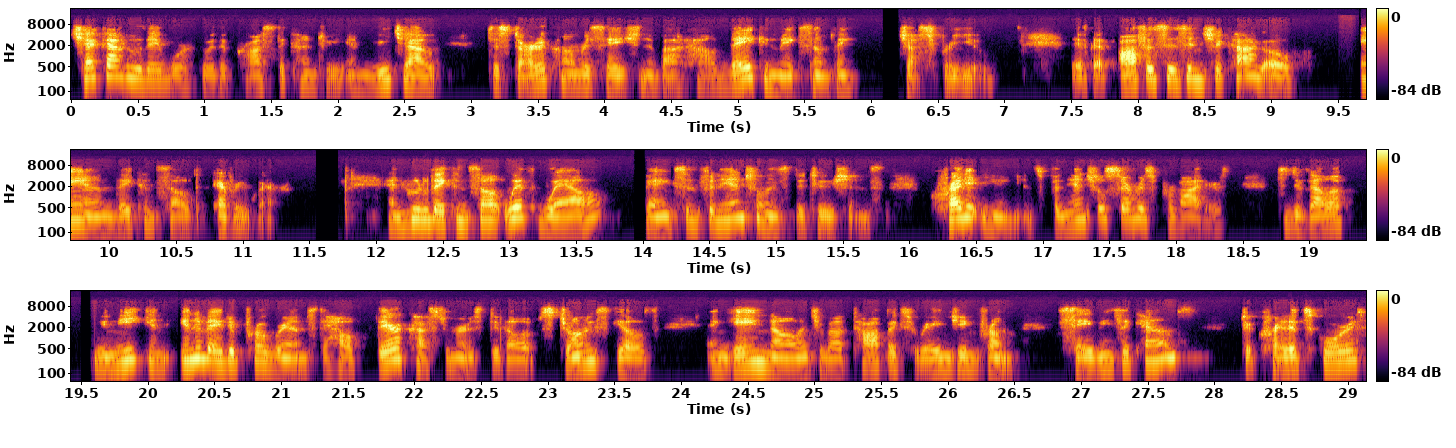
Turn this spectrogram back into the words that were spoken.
Check out who they work with across the country and reach out to start a conversation about how they can make something just for you. They've got offices in Chicago and they consult everywhere. And who do they consult with? Well, banks and financial institutions, credit unions, financial service providers to develop unique and innovative programs to help their customers develop strong skills and gain knowledge about topics ranging from savings accounts to credit scores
